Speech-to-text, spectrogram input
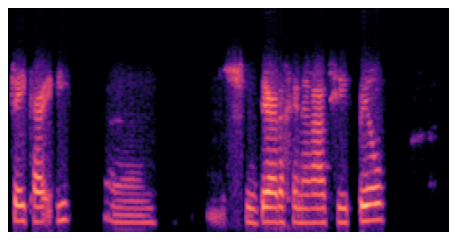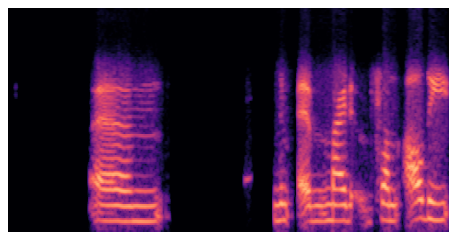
TKI. dus een derde generatie pil. Um, maar van al die,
